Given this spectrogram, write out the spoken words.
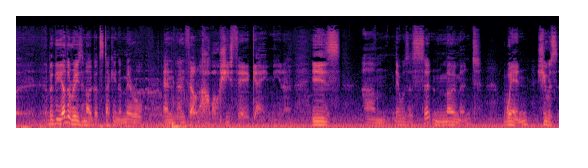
uh, but the other reason I got stuck into Meryl and and felt, oh well, she's fair game, you know, is um, there was a certain moment when she was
